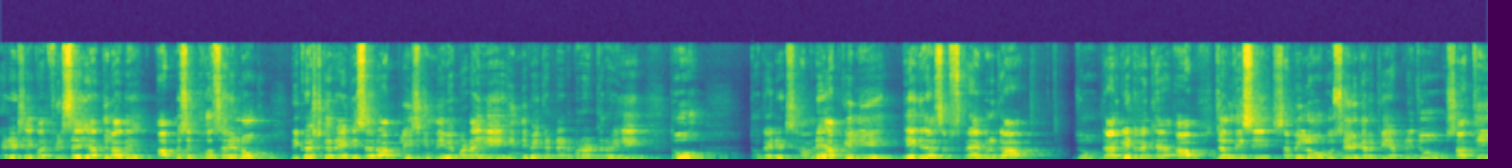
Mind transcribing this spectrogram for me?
कैडेट्स एक बार फिर से याद दिला दें। आप में से बहुत सारे लोग रिक्वेस्ट कर रहे हैं कि, सर, आप प्लीज़ हिंदी में पढ़ाइए, हिंदी में कंटेंट प्रोवाइड करवाइए तो तो कैडेट्स हमने आपके लिए एक हज़ार सब्सक्राइबर का जो टारगेट रखा है, आप जल्दी से सभी लोगों को शेयर करके, अपने जो साथी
